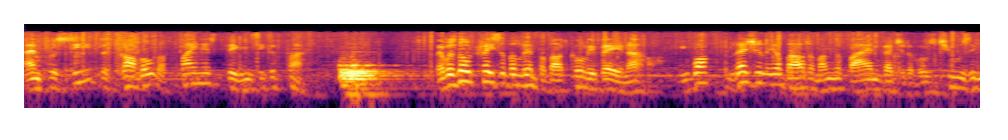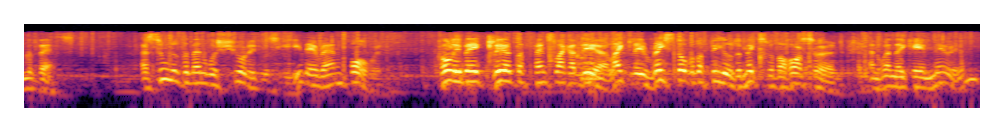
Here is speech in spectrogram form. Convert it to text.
and proceed to gobble the finest things he could find. There was no trace of a limp about Coalie Bay now. He walked leisurely about among the fine vegetables, choosing the best. As soon as the men were sure it was he, they ran forward. Coalie Bay cleared the fence like a deer, lightly raced over the field to mix with the horse herd. And when they came near him,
